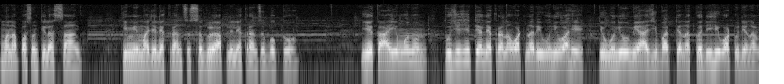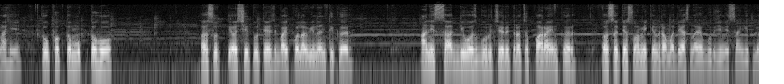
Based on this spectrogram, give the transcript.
मनापासून तिला सांग की मी माझ्या लेकरांचं सगळं आपल्या लेकरांचं बघतो. एक आई म्हणून तुझी जी त्या लेकरांना वाटणारी उणीव आहे ती उणीव मी अजिबात त्यांना कधीही वाटू देणार नाही. तू फक्त मुक्त हो. असू अशी तू त्या बायकोला विनंती कर आणि सात दिवस गुरुचरित्राचं पारायण कर असं त्या स्वामी केंद्रामध्ये असणाऱ्या गुरुजींनी सांगितलं.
